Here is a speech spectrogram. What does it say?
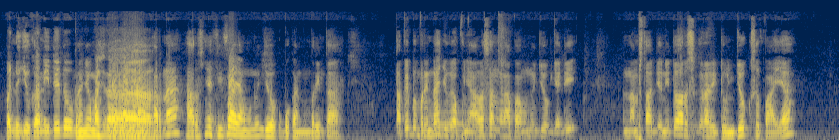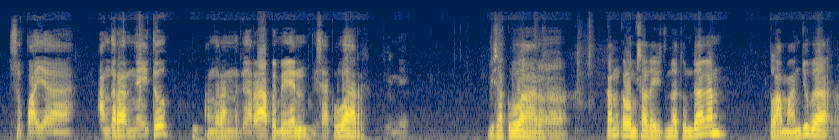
penunjukan itu tuh Penunjuk masih tanda tanya Ah. karena harusnya FIFA yang menunjuk bukan pemerintah. Tapi pemerintah juga punya alasan kenapa menunjuk. Jadi enam stadion itu harus segera ditunjuk supaya supaya anggarannya itu anggaran negara APBN bisa keluar, ini. bisa keluar. Ah. Kan kalau misalnya ditunda-tunda kan kelamaan juga. Ah.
